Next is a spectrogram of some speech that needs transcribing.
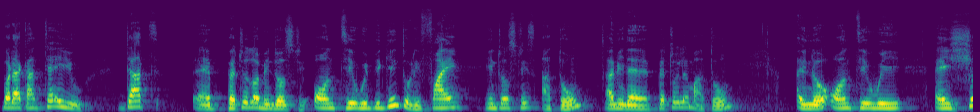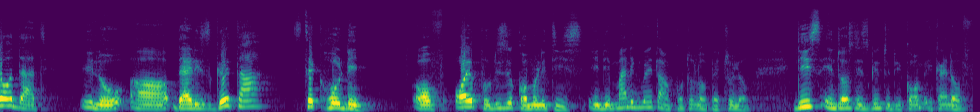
But I can tell you that uh, petroleum industry, until we begin to refine industries at home, I mean uh, petroleum at home, you know, until we ensure that, you know, uh, there is greater stakeholding of oil producing communities in the management and control of petroleum, this industry is going to become a kind of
